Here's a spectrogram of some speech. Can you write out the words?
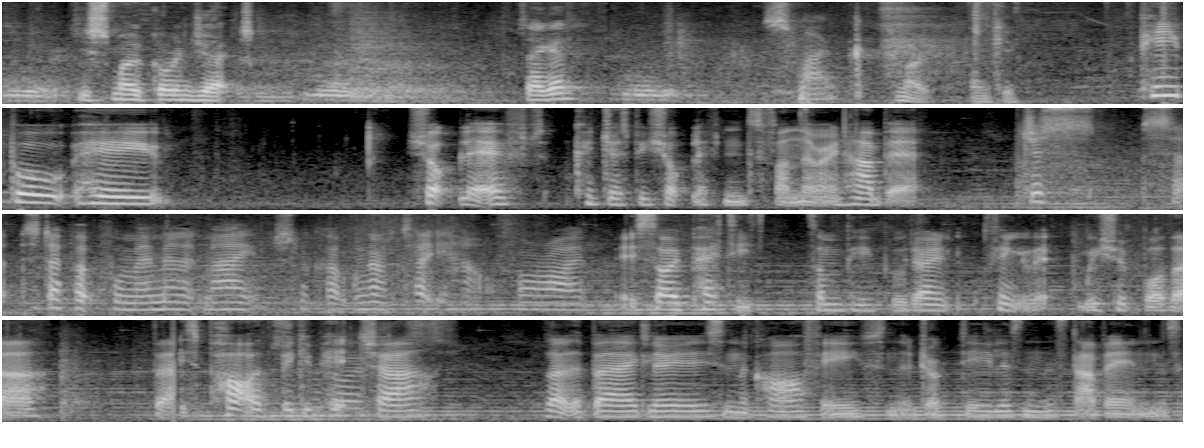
Do you smoke or inject? Say again? Smoke. Smoke, thank you. People who shoplift could just be shoplifting to fund their own habit. Just s- step up for me a minute, mate. Just look up. I'm going to to take your hat off, all right? It's so petty. Some people don't think that we should bother, but it's part of the bigger picture, like the burglaries and the car thieves and the drug dealers and the stabbings.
